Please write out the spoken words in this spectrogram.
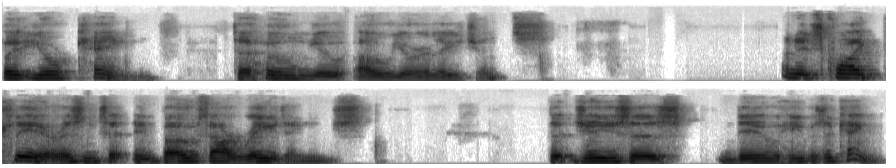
but your King? To whom you owe your allegiance. And it's quite clear, isn't it, in both our readings, that Jesus knew he was a king.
